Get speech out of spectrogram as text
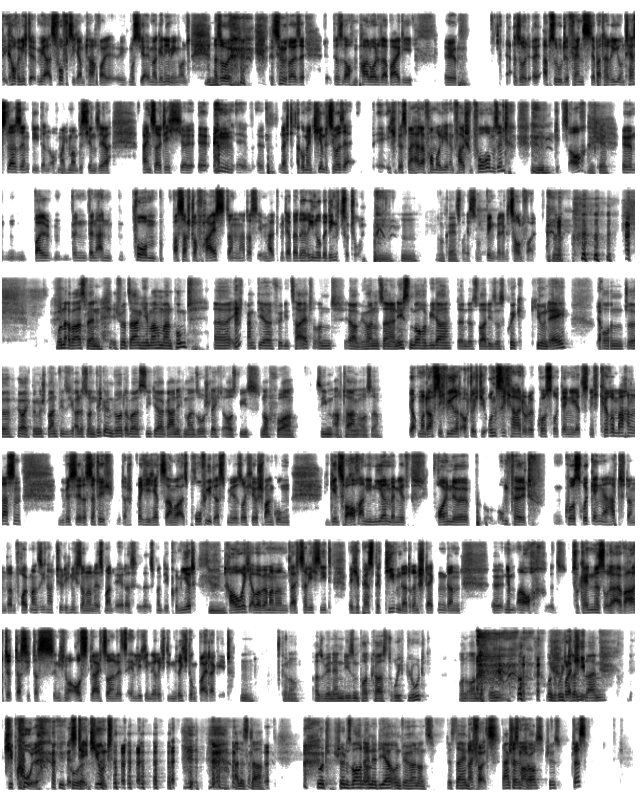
ich hoffe nicht mehr als 50 am Tag, weil ich muss die ja immer genehmigen. Und mhm. also beziehungsweise da sind auch ein paar Leute dabei, die äh, also äh, absolute Fans der Batterie und Tesla sind, die dann auch manchmal ein bisschen sehr einseitig äh, äh, äh, vielleicht argumentieren, beziehungsweise ich will es mal härter formulieren, im falschen Forum sind. Mhm. Gibt es auch. Okay. Ähm, weil wenn, wenn ein Forum Wasserstoff heißt, dann hat das eben halt mit der Batterie nur bedingt zu tun. Mhm. Okay. Das war jetzt so ein Wink mit dem Zaunfall. Ja. Wunderbar, Sven. Ich würde sagen, hier machen wir einen Punkt. Äh, ich hm? danke dir für die Zeit und ja, wir hören uns dann in der nächsten Woche wieder, denn das war dieses Quick QA. Ja. Und äh, ja, ich bin gespannt, wie sich alles so entwickeln wird, aber es sieht ja gar nicht mal so schlecht aus, wie es noch vor sieben, acht Tagen aussah. Ja, man darf sich, wie gesagt, auch durch die Unsicherheit oder Kursrückgänge jetzt nicht kirre machen lassen. Ein gewisse, das ist natürlich, da spreche ich jetzt, sagen wir, als Profi, dass mir solche Schwankungen, die gehen zwar auch an die Nieren, wenn jetzt Freunde, Umfeld Kursrückgänge hat, dann, dann freut man sich natürlich nicht, sondern ist man eher, das, ist man deprimiert, mhm. traurig. Aber wenn man dann gleichzeitig sieht, welche Perspektiven da drin stecken, dann äh, nimmt man auch zur Kenntnis oder erwartet, dass sich das nicht nur ausgleicht, sondern letztendlich in der richtigen Richtung weitergeht. Mhm. Genau. Also wir nennen diesen Podcast ruhig Blut und ordentlich drin und ruhig drin keep, bleiben. Keep cool. Keep cool. Stay tuned. Alles klar. Gut, schönes Wochenende ja. dir und wir hören uns. Bis dahin. Gleichfalls. Danke. Tschüss. Ciao. Tschüss. Tschüss.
